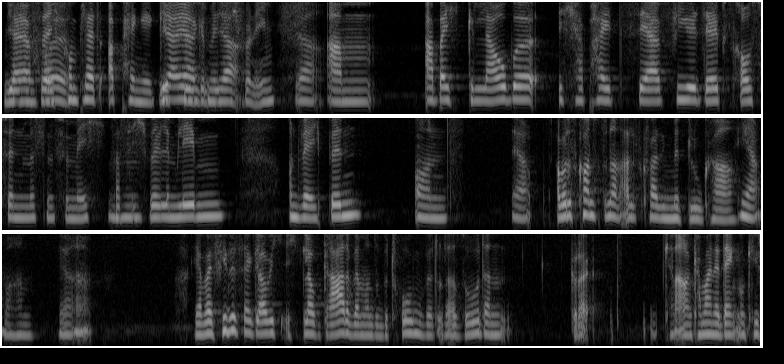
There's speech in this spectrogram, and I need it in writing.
Ja, ja, Sonst wäre voll. ich komplett abhängig Ja, ja, gefühlsmäßig ja. von ihm. Ja. Ähm, aber ich glaube, ich habe halt sehr viel selbst rausfinden müssen für mich, was Mhm. ich will im Leben und wer ich bin. Und ja, Aber das konntest du dann alles quasi mit Luca Ja. machen. Ja. Ja. Ja, weil vieles ja, glaube ich, ich glaube, gerade wenn man so betrogen wird oder so, dann, oder, keine Ahnung, kann man ja denken, okay,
